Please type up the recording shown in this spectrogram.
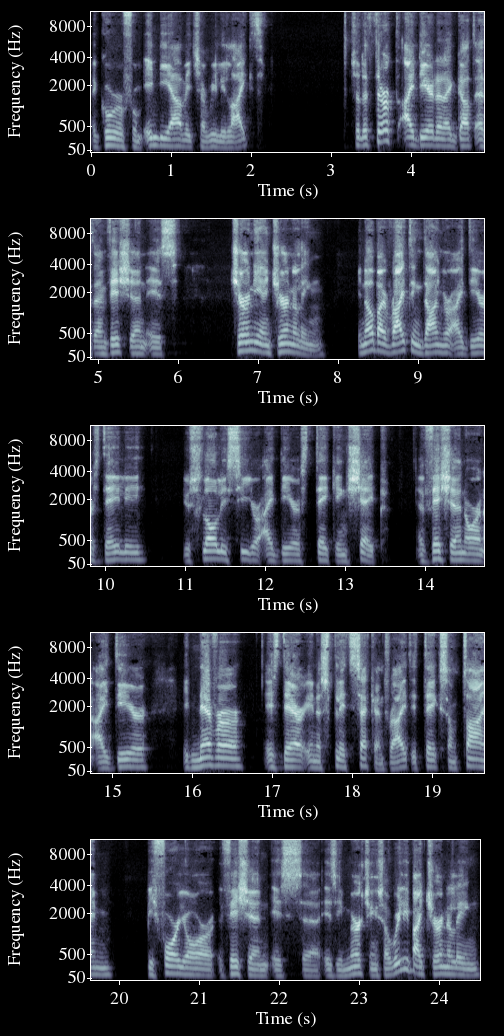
a guru from India, which I really liked. So the third idea that I got at Envision is journey and journaling. You know, by writing down your ideas daily, you slowly see your ideas taking shape. A vision or an idea, it never is there in a split second, right? It takes some time before your vision is uh, is emerging. So really, by journaling,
